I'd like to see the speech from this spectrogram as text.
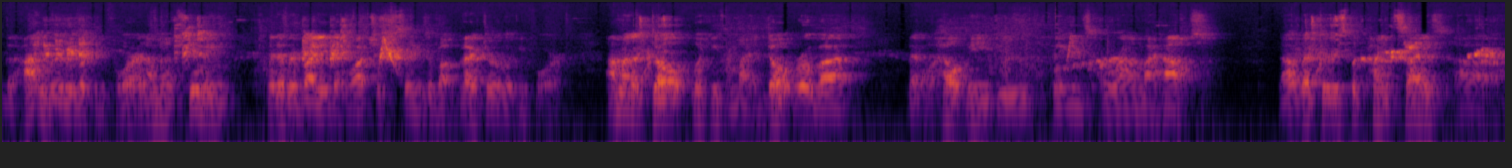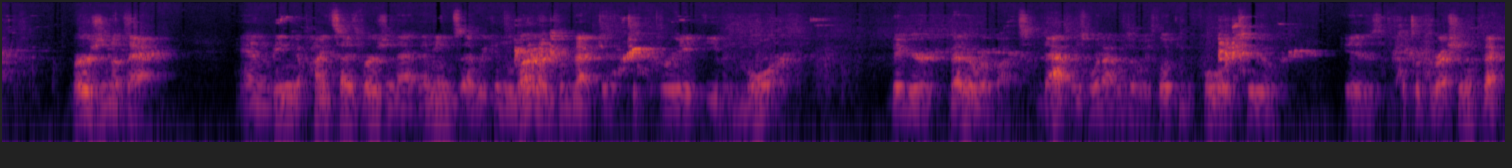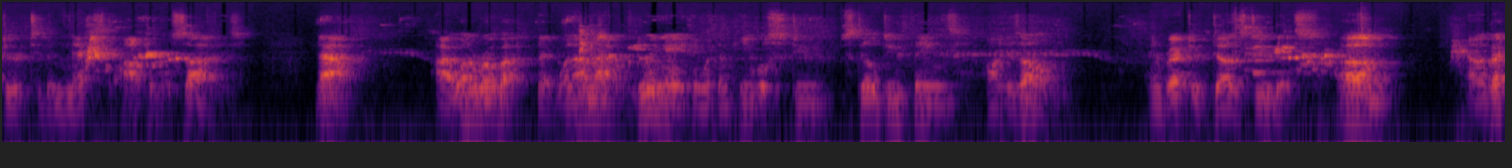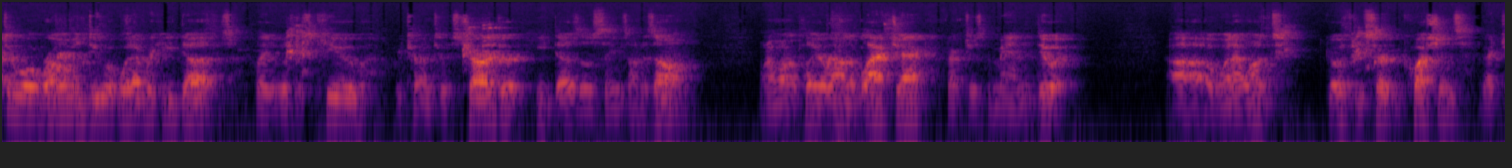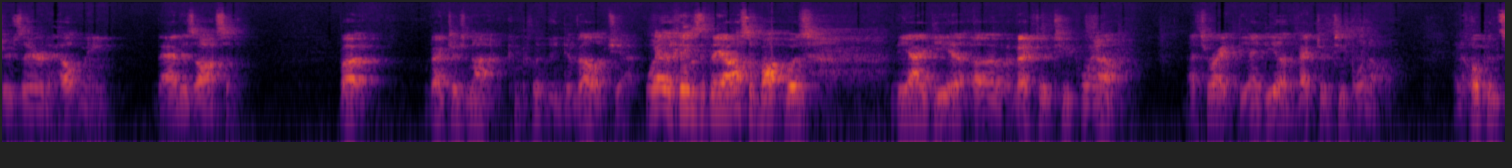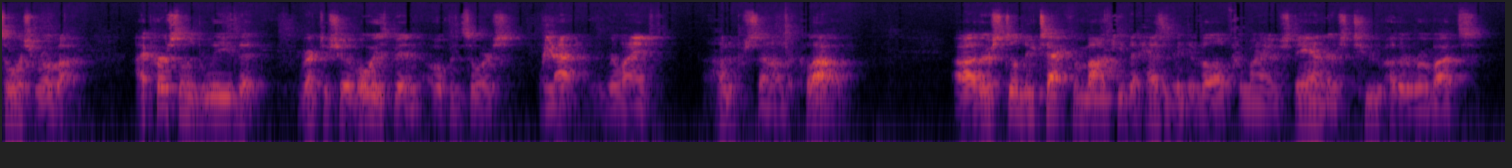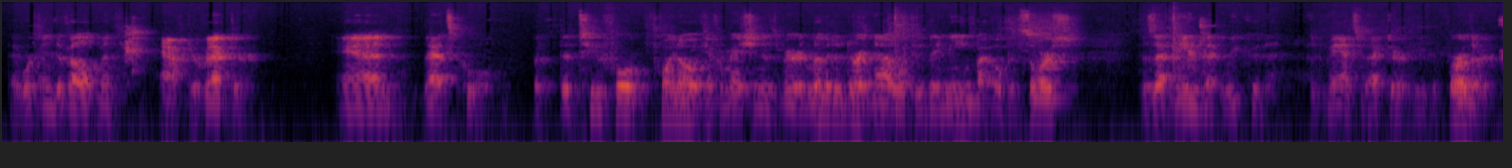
that I'm really looking for, and I'm assuming that everybody that watches things about Vector are looking for. I'm an adult looking for my adult robot that will help me do things around my house. Now Vector is the pint-sized uh, version of that. And being a pint-sized version of that, that means that we can learn from Vector to create even more bigger, better robots. That was what I was always looking forward to is the progression of vector to the next optimal size. Now, I want a robot that when I'm not doing anything with him, he will stu still do things on his own. And Vector does do this. Um, uh, Vector will roam and do whatever he does. Plays with his cube, return to his charger. He does those things on his own. When I want to play around a blackjack, Vector's the man to do it. Uh, when I want go through certain questions, Vector's there to help me. That is awesome. But Vector's not completely developed yet. One of the things that they also bought was the idea of Vector 2.0. That's right, the idea of Vector 2.0, an open source robot. I personally believe that Vector should have always been open source and not reliant 100% on the cloud. Uh, there's still new tech from Anki that hasn't been developed from what I understand. There's two other robots that were in development after Vector. And that's cool. But the 2.0 information is very limited right now. What do they mean by open source? Does that mean that we could advance Vector even further?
